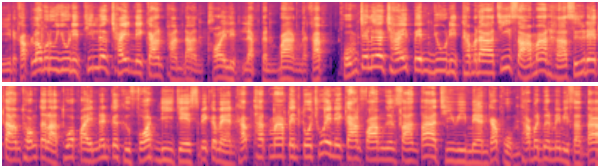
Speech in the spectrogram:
นี้นะครับเรามาดูยูนิตที่เลือกใช้ในการผ่านด่าน Toilet Lab กันบ้างนะครับ ผมจะเลือกใช้เป็นยูนิตธรรมดาที่สามารถหาซื้อได้ตามท้องตลาดทั่วไป นั่นก็คือ Ford DJ Speakerman ครับ ถัดมาเป็นตัวช่วยในการฟาร์มเงิน Santa TV Man ครับผม ถ้าเพื่อนๆไม่มี Santa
